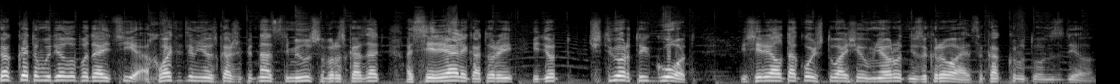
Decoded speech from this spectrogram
как к этому делу подойти? А хватит ли мне, скажем, 15 минут, чтобы рассказать о сериале, который идет четвертый год. И сериал такой, что вообще у меня рот не закрывается. Как круто он сделан.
